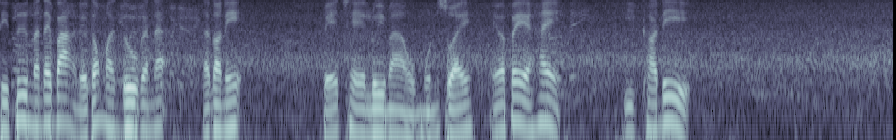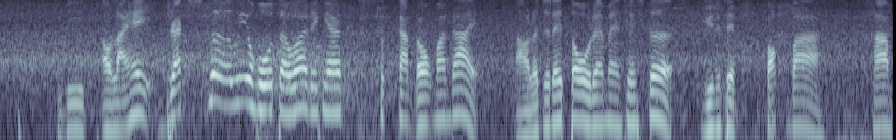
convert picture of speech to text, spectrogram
ตีตื้นมันได้บ้าง เดี๋ยวต้องมาดูกันนะ และตอนนี้เปเช่ลุยมาหมุนสวย เอ็มบัปเป้ให้อีคาร์ดี ดีเอาไลน์ให้ดร็กสเลอร์โอ้โห แต่ว่าเดแค่สกัดออกมาได้ เอาแล้วจะได้โต้ได้แมนเชสเตอร์ยูไนเต็ดป็อกบาข้าม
